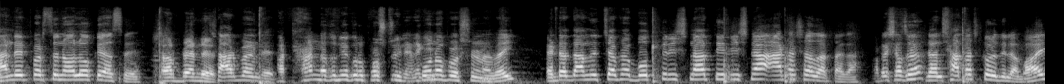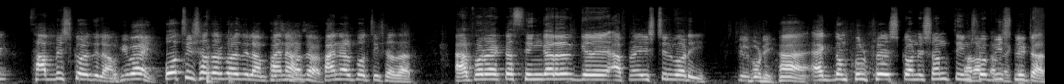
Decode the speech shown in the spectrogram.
hundred percent all okay আছে। শার্প ব্র্যান্ডের শার্প ব্র্যান্ডের আর ঠান্ডা তো নিয়ে কোনো প্রশ্নই নেই কোনো প্রশ্ন না ভাই। এটার দাম দিচ্ছে আপনার বত্রিশ না তিরিশ না আঠাশ হাজার টাকা। আঠাশ হাজার? যান সাতাশ করে দিলাম। ভাই ছাব্বিশ করে দিলাম। ভাই। পঁচিশ হাজার করে দিলাম ফাইনাল ফাইনাল পঁচিশ হাজার। তারপরে একটা সিঙ্গারের আপনার স্টিল বডি স্টিল বডি হ্যাঁ একদম ফুল ফ্রেশ কন্ডিশন তিনশো বিশ লিটার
